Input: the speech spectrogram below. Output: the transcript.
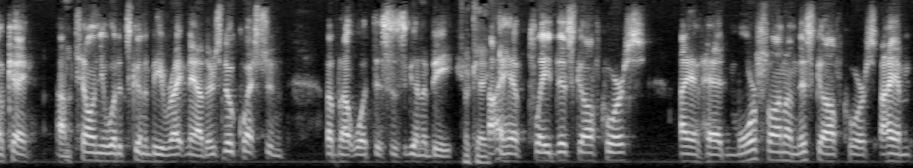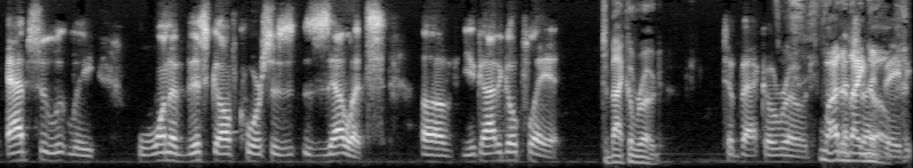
Okay. I'm telling you what it's going to be right now. There's no question about what this is going to be. Okay. I have played this golf course. I have had more fun on this golf course. I am absolutely one of this golf course's zealots of you got to go play it. Tobacco Road. Tobacco Road. Why did That's I right, know? baby?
